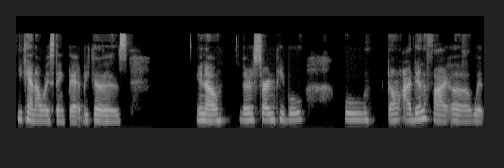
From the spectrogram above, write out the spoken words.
you can't always think that because you know there's certain people who don't identify uh with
